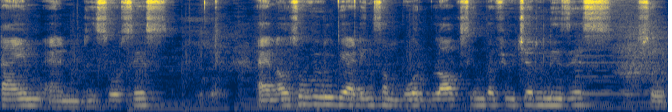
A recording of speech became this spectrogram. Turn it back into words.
time and resources and also we will be adding some more blocks in the future releases. So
